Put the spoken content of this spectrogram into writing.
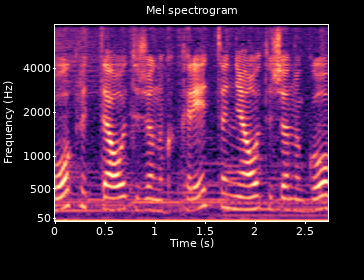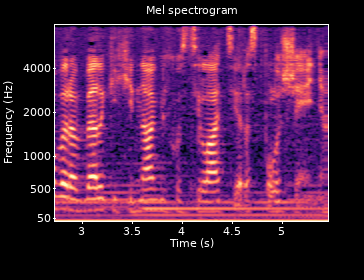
pokreta, otežanog kretanja, otežanog govora, velikih i naglih oscilacija raspoloženja.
